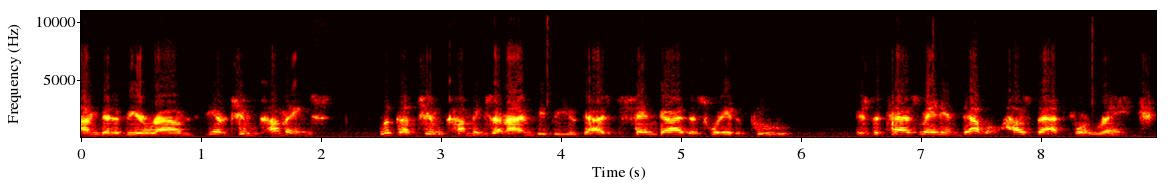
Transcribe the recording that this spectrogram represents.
I'm going to be around. You know, Jim Cummings. Look up Jim Cummings on IMDb, you guys. The same guy that's Winnie the Pooh is the Tasmanian Devil. How's that for range?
